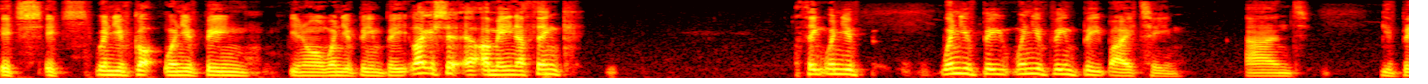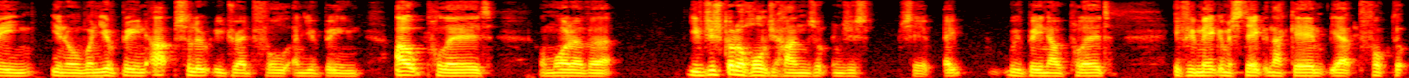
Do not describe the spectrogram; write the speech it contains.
it's it's when you've got when you've been, you know, when you've been beat. Like I said, I mean, I think, I think when you've when you've been when you've been beat by a team, and you've been, you know, when you've been absolutely dreadful and you've been outplayed and whatever, you've just got to hold your hands up and just say, "Hey, we've been outplayed." if you make a mistake in that game, yeah, fucked up.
